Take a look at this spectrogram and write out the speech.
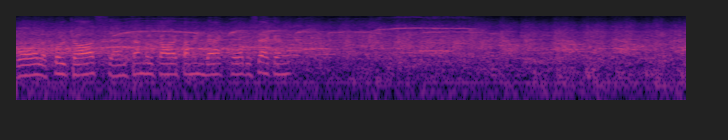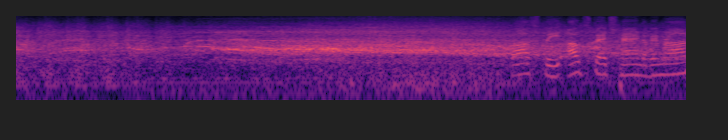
ball, a full toss, and Tendulkar coming back for the second. Past the outstretched hand of Imran.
